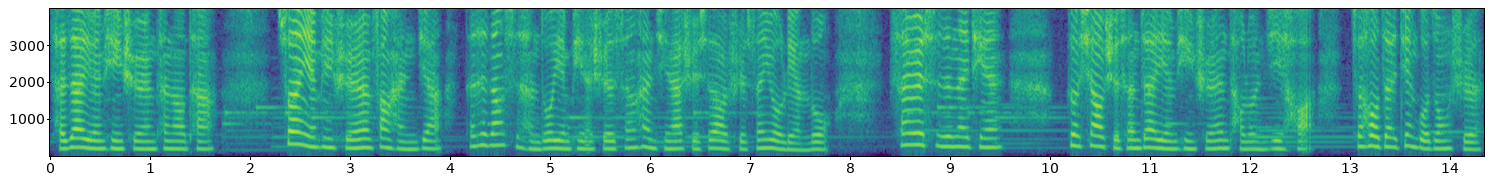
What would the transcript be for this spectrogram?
才在延平学院看到他。虽然延平学院放寒假，但是当时很多延平的学生和其他学校的学生有联络。三月四日那天。各校学生在延平学院讨论计划，最后在建国中学、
